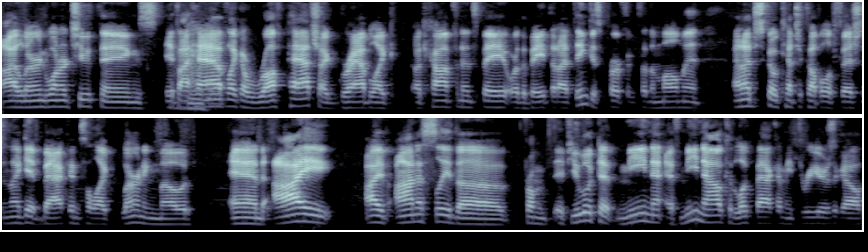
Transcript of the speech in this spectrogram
I learned one or two things. If Mhm. I have like a rough patch, I grab like a confidence bait or the bait that I think is perfect for the moment, and I just go catch a couple of fish, and then I get back into like learning mode. And I, I've honestly the from if you looked at me, if me now could look back at me three years ago,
